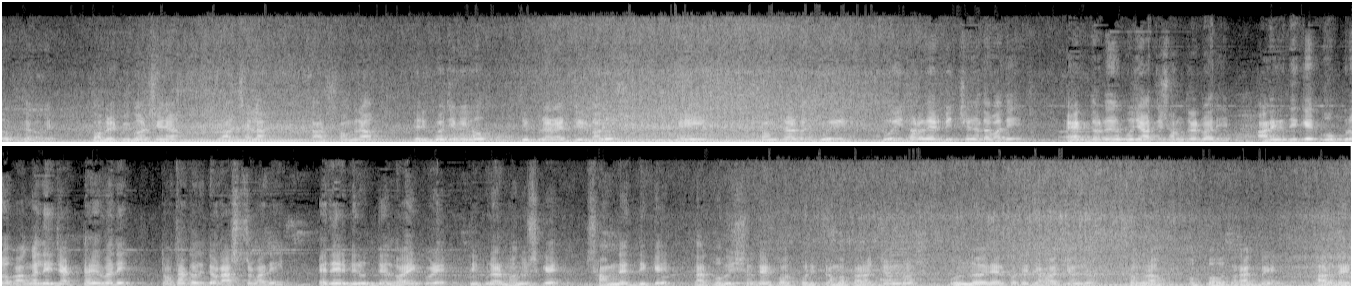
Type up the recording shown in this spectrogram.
ধরতে হবে। তবে বিমল সিনহা লাল সালাম তার সংগ্রাম, দীর্ঘজীবী হোক, ত্রিপুরা রাজ্যের মানুষ, এই সন্ত্রাসবাদী দুই দুই ধরনের বিচ্ছিন্নতাবাদী, এক ধরনের উপজাতি সন্ত্রাসবাদী আরেকদিকে উগ্র বাঙালি জাতীয়বাদী তথাকথিত রাষ্ট্রবাদী এদের বিরুদ্ধে লড়াই করে ত্রিপুরার মানুষকে সামনের দিকে তার ভবিষ্যতের পথ পরিক্রমা করার জন্য উন্নয়নের পথে যাওয়ার জন্য সংগ্রাম অব্যাহত রাখবে ভারতের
